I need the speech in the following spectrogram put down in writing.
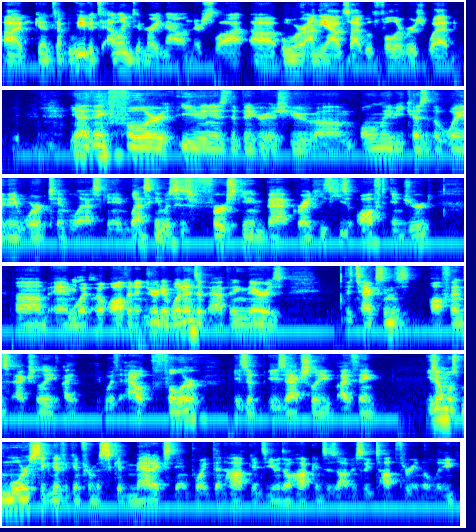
uh, against, I believe it's Ellington right now in their slot, uh, or on the outside with Fuller versus Webb. Yeah, I think Fuller even is the bigger issue, um, only because of the way they worked him last game. Last game was his first game back, right? He's he's oft injured. um, and what often injured. And what ends up happening there is the Texans' offense actually, I, without Fuller, is a, is actually I think he's almost more significant from a schematic standpoint than Hopkins, even though Hopkins is obviously top three in the league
